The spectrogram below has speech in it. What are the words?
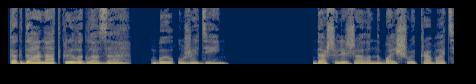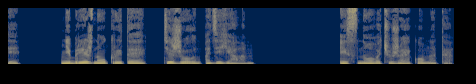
Когда она открыла глаза, был уже день. Даша лежала на большой кровати, небрежно укрытая тяжелым одеялом. И снова чужая комната.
